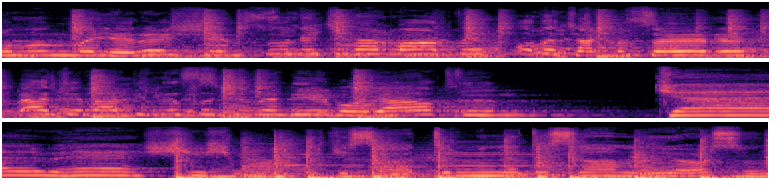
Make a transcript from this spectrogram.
onunla yarışın. Sude Çınar vardı o da çakma sarı. Bence bir de saçını bir boyatın Gel ve şişma İki saattir millete sallıyorsun.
